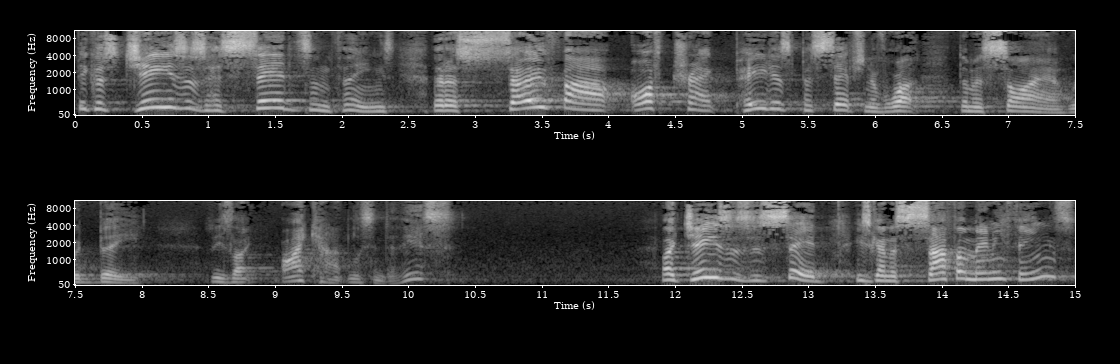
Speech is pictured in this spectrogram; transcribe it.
Because Jesus has said some things that are so far off track Peter's perception of what the Messiah would be. That he's like, I can't listen to this. Like Jesus has said, he's going to suffer many things.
